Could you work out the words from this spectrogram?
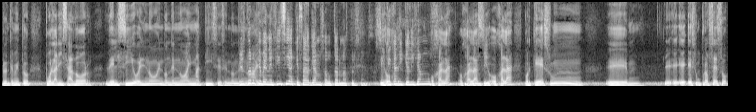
planteamiento polarizador del sí o el no, en donde no hay matices, en donde Yo no espero hay... que beneficie a que salgamos a votar más personas. Sí, y, que, ojalá. y que elijamos. Ojalá, ojalá, sí, ojalá, porque es un eh, eh, eh, es un proceso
